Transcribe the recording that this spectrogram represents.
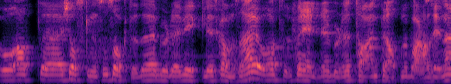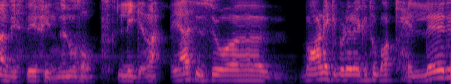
og at uh, kioskene som solgte det, burde virkelig skamme seg, og at foreldre burde ta en prat med barna sine hvis de finner noe sånt liggende. Jeg syns jo barn ikke burde røyke tobakk heller.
